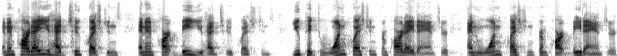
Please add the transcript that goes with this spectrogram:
And in part A, you had two questions, and in part B, you had two questions. You picked one question from part A to answer and one question from part B to answer,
